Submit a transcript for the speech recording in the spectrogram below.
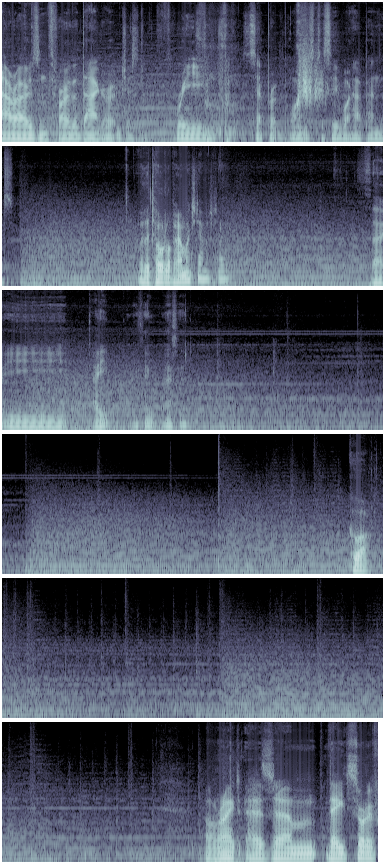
arrows and throw the dagger at just three separate points to see what happens. With a total of how much damage? Tyler? 38, I think I said. Cool. All right, as um, they sort of,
